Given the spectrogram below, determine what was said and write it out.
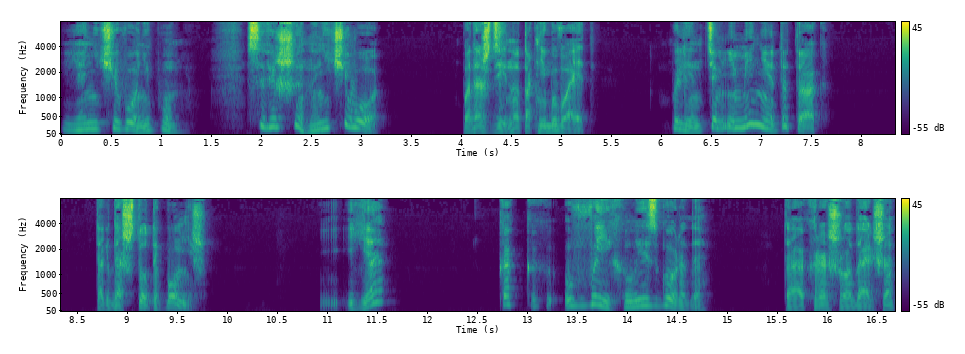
«Я ничего не помню. Совершенно ничего». «Подожди, но так не бывает». «Блин, тем не менее, это так». «Тогда что ты помнишь?» «Я? Как выехала из города». «Так, хорошо, дальше».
